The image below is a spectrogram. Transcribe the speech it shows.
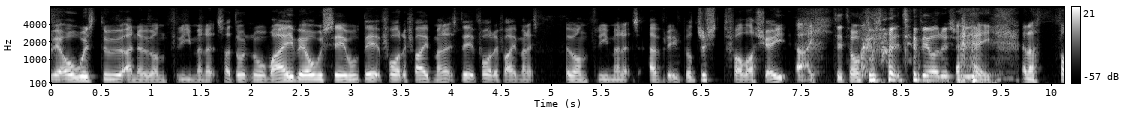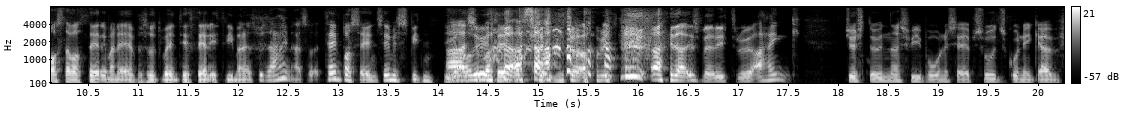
We always do an hour and three minutes. I don't know why. We always say we'll do it 45 minutes, do it 45 minutes, hour and three minutes. Every We're just full of shite Aye. to talk about, to be honest with you. And our first ever 30 minute episode went to 33 minutes, which I think that's like 10%, same as speeding. You Aye, got so- 10%, you know what I mean? Aye, that is very true. I think just doing this wee bonus episode is going to give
